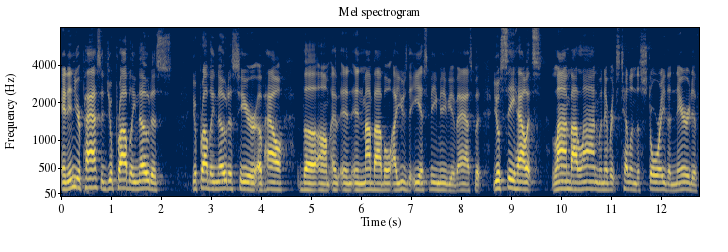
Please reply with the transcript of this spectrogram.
And in your passage, you'll probably notice, you'll probably notice here of how the, um, in, in my Bible, I use the ESV, many of you have asked, but you'll see how it's line by line whenever it's telling the story, the narrative.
